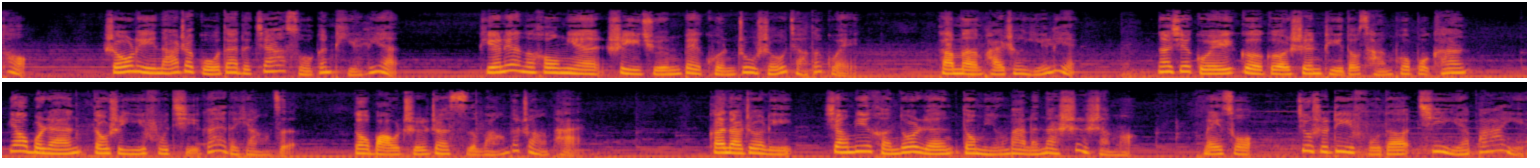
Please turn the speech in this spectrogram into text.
头，手里拿着古代的枷锁跟铁链，铁链的后面是一群被捆住手脚的鬼，他们排成一列，那些鬼个个身体都残破不堪，要不然都是一副乞丐的样子，都保持着死亡的状态。看到这里，想必很多人都明白了那是什么，没错，就是地府的七爷八爷。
